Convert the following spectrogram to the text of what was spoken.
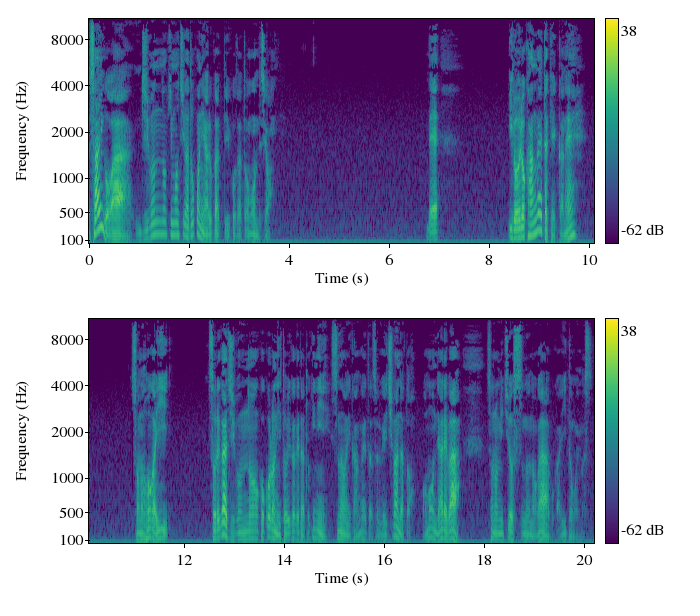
最後は自分の気持ちがどこにあるかっていうことだと思うんですよ。で、いろいろ考えた結果ね、その方がいい。それが自分の心に問いかけた時に素直に考えたらそれが一番だと思うんであれば、その道を進むのが僕はいいと思います。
